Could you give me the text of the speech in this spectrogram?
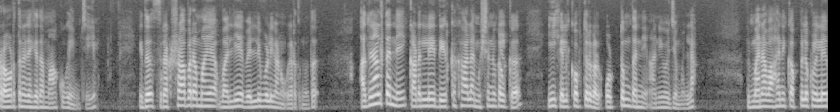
പ്രവർത്തനരഹിതമാക്കുകയും ചെയ്യും. ഇത് സുരക്ഷാപരമായ വലിയ വെല്ലുവിളിയാണ് ഉയർത്തുന്നത്. അതിനാൽ തന്നെ കടലിലെ ദീർഘകാല മിഷനുകൾക്ക് ഈ ഹെലികോപ്റ്ററുകൾ ഒട്ടും തന്നെ അനുയോജ്യമല്ല. വിമാനവാഹിനി കപ്പലുകളിലെ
